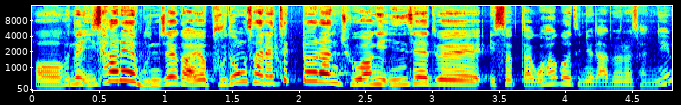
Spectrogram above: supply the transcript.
어 근데 이 사례의 문제가요 부동산에 특별한 조항이 인쇄돼 있었다고 하거든요, 나 변호사님.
